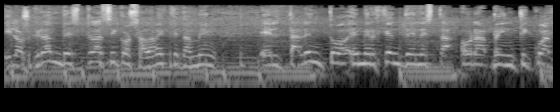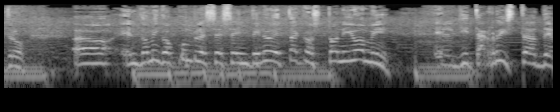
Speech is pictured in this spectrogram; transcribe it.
y los grandes clásicos a la vez que también el talento emergente en esta hora 24. Ah, el domingo cumple 69 tacos Tony Omi, el guitarrista de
